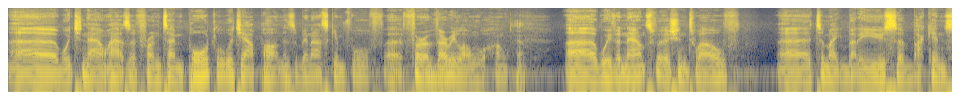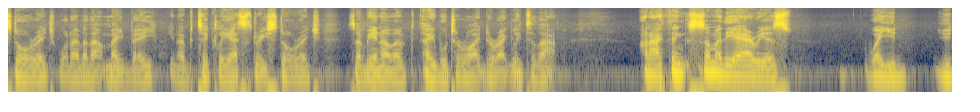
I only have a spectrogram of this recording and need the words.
Uh, which now has a front end portal, which our partners have been asking for for, for a very long while. Yeah. Uh, we've announced version 12 uh, to make better use of back-end storage, whatever that may be, you know, particularly S3 storage, so being able, able to write directly to that. And I think some of the areas where you you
